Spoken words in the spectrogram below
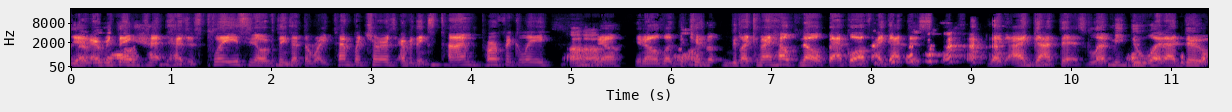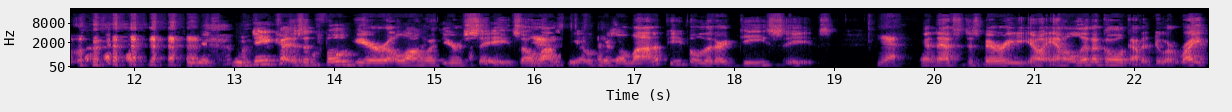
Yeah, everything ha- has its place. You know, everything's at the right temperatures. Everything's timed perfectly. Uh-huh. You know, you know, like the kids will be like, "Can I help?" No, back off. I got this. like I got this. Let me do what I do. Your D is in full gear along with your C. So a lot of people, there's a lot of people that are DCs, yeah, and that's just very you know analytical. Got to do it right.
